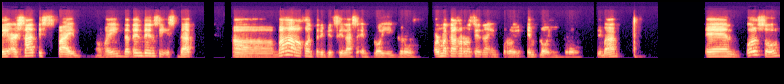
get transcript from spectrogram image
they are satisfied, okay? The tendency is that uh, makaka-contribute sila sa employee growth or magkakaroon sila ng employee, employee growth, di ba? And also,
